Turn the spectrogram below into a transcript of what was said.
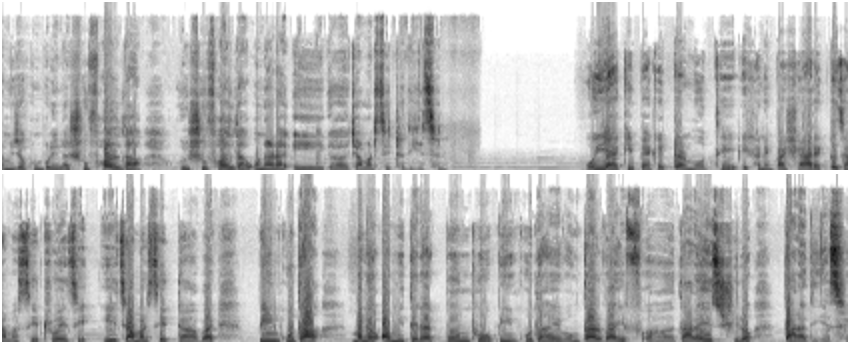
আমি যখন বলি না সুফলদা ওই সুফলদা ওনারা এই জামার সেটটা দিয়েছেন। ওই একই প্যাকেটটার মধ্যে এখানে পাশে আরেকটা জামার সেট রয়েছে। এই জামার সেটটা আবার পিঙ্কুদা মানে অমিতের এক বন্ধু পিঙ্কুদা এবং তার ওয়াইফ তারা এসেছিল, তারা দিয়েছে।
